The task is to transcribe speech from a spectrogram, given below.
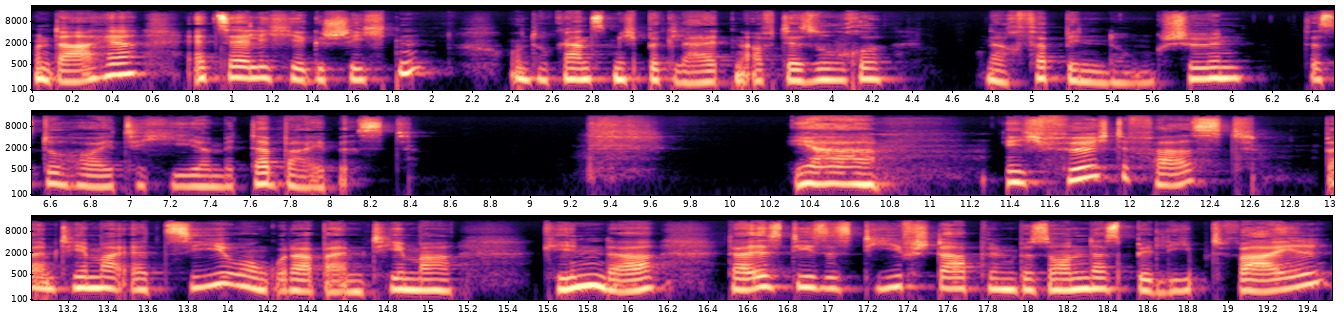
Und daher erzähle ich hier Geschichten und du kannst mich begleiten auf der Suche nach Verbindung. Schön, dass du heute hier mit dabei bist. Ja, ich fürchte fast, beim Thema Erziehung oder beim Thema Kinder, da ist dieses Tiefstapeln besonders beliebt, weil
